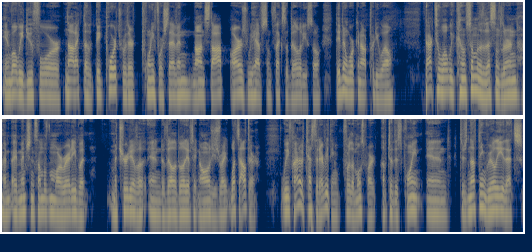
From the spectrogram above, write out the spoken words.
and what we do for not like the big ports where they're 24 seven nonstop. Ours, we have some flexibility. So they've been working out pretty well. Back to what we come, some of the lessons learned. I, I mentioned some of them already, but maturity of a, and availability of technologies, right? What's out there? We've kind of tested everything for the most part up to this point, and there's nothing really that's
